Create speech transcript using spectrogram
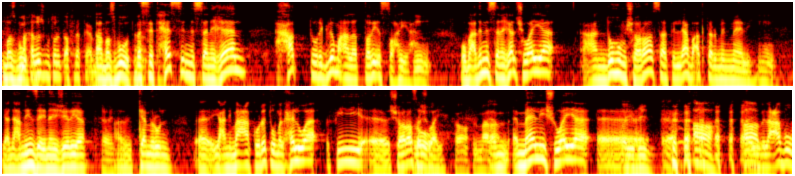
مظبوط. ما خدوش بطولة أفريقيا آه مظبوط. آه. بس تحس إن السنغال حطوا رجلهم على الطريق الصحيح. م. وبعدين السنغال شوية عندهم شراسة في اللعب أكتر من مالي. م. يعني عاملين زي نيجيريا الكاميرون يعني مع كورتهم الحلوة في شراسة شوية. في الملعب. مالي شوية طيبين. آه آه بيلعبوا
